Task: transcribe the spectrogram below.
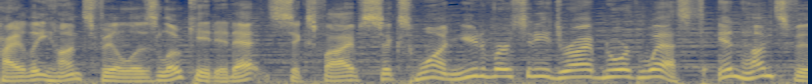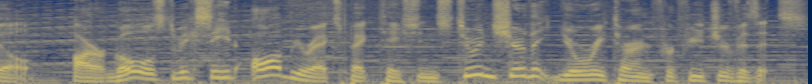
Hiley Huntsville is located at 6561 University Drive Northwest in Huntsville. Our goal is to exceed all of your expectations to ensure that you'll return for future visits.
